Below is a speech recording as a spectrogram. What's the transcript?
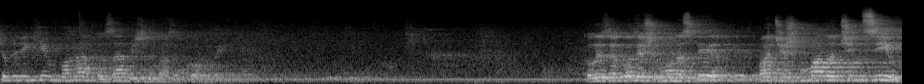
Чоловіків багато, заміж нема за кого вийти. Коли заходиш в монастир, бачиш мало ченців.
